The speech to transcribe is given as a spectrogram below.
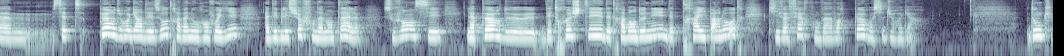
euh, cette peur du regard des autres va nous renvoyer à des blessures fondamentales. Souvent, c'est la peur d'être rejeté, d'être abandonné, d'être trahi par l'autre qui va faire qu'on va avoir peur aussi du regard. Donc,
